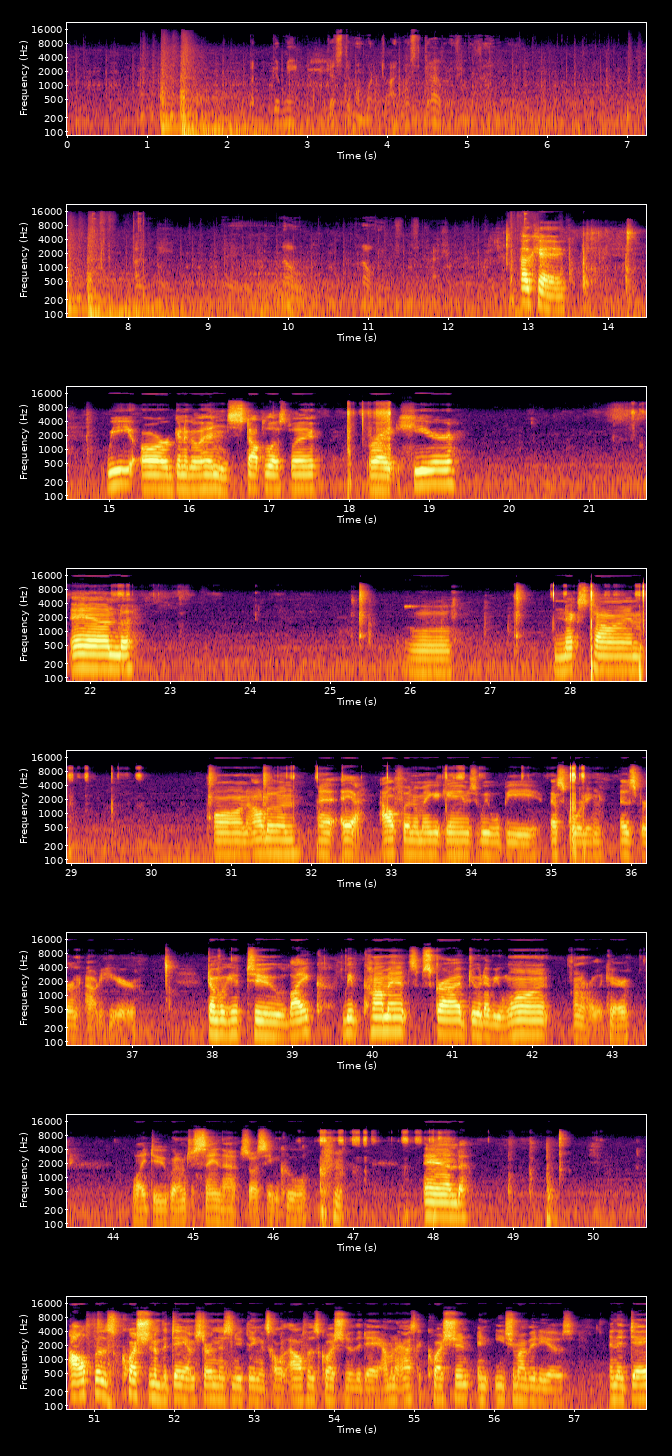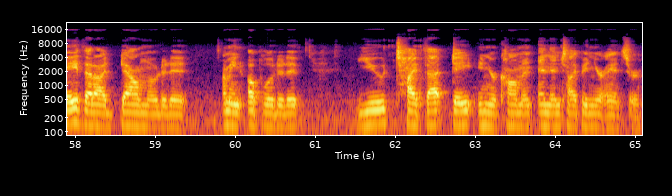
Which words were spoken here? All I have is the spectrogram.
But give me just a moment. I must gather a few things. I'll need. No, no. Okay. We are gonna go ahead and stop the let's play right here. And uh, next time on Alden, uh, yeah, Alpha and Omega Games, we will be escorting Esbern out of here. Don't forget to like, leave a comment, subscribe, do whatever you want. I don't really care. Well, I do, but I'm just saying that so I seem cool. and Alpha's question of the day. I'm starting this new thing. It's called Alpha's question of the day. I'm gonna ask a question in each of my videos. And the day that I downloaded it, I mean uploaded it, you type that date in your comment and then type in your answer.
